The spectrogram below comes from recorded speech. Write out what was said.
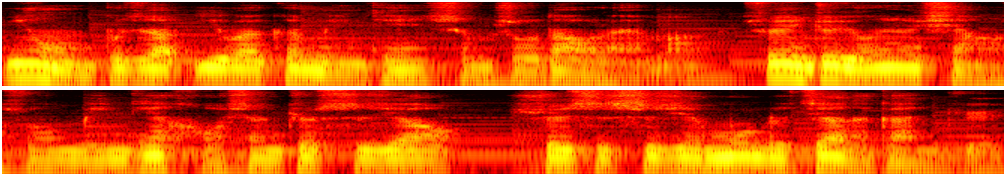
因为我们不知道意外跟明天什么时候到来嘛，所以你就永远想说，明天好像就是要随时世界末日这样的感觉。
